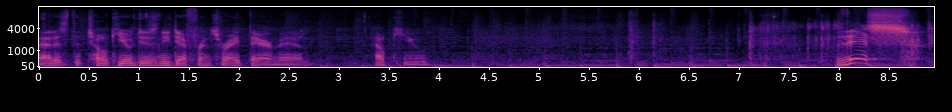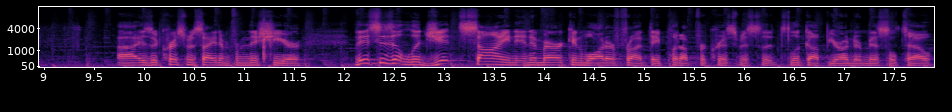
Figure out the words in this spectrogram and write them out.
that is the Tokyo Disney difference right there, man. How cute. This uh, is a Christmas item from this year. This is a legit sign in American Waterfront they put up for Christmas. Let's look up You're Under Mistletoe.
